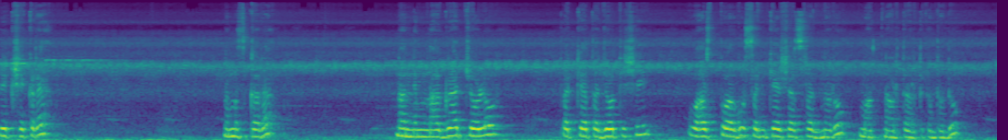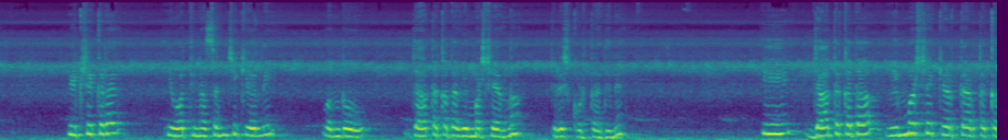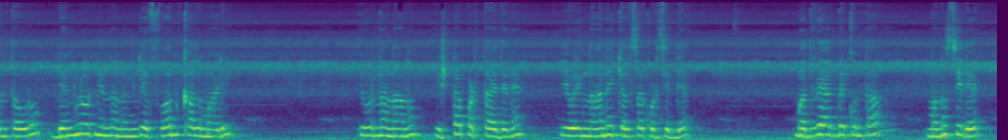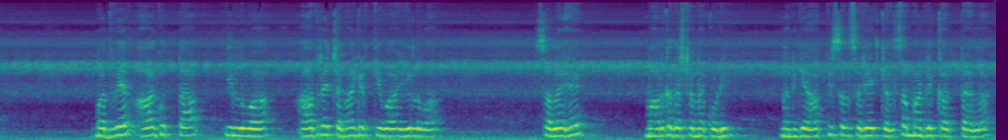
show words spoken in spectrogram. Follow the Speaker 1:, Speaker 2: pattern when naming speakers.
Speaker 1: ವೀಕ್ಷಕರೇ, ನಮಸ್ಕಾರ. ನಾನು ನಿಮ್ಮ ನಾಗರಾಜ್ ಚೋಳು, ಪ್ರಖ್ಯಾತ ಜ್ಯೋತಿಷಿ, ವಾಸ್ತು ಹಾಗೂ ಸಂಖ್ಯಾಶಾಸ್ತ್ರಜ್ಞರು ಮಾತನಾಡ್ತಾ ಇರ್ತಕ್ಕಂಥದ್ದು. ವೀಕ್ಷಕರೇ, ಇವತ್ತಿನ ಸಂಚಿಕೆಯಲ್ಲಿ ಒಂದು ಜಾತಕದ ವಿಮರ್ಶೆಯನ್ನು ತಿಳಿಸ್ಕೊಡ್ತಾ ಇದ್ದೀನಿ. ಈ ಜಾತಕದ ವಿಮರ್ಶೆ ಕೇಳ್ತಾ ಇರ್ತಕ್ಕಂಥವರು ಬೆಂಗಳೂರಿನಿಂದ ನನಗೆ ಫೋನ್ ಕಾಲ್ ಮಾಡಿ ಇವ್ರನ್ನ ನಾನು ಇಷ್ಟಪಡ್ತಾ ಇದ್ದೇನೆ. ಇವ್ರಿಗೆ ನಾನೇ ಕೆಲಸ ಕೊಡಿಸಿದ್ದೆ. ಮದುವೆ ಆಗಬೇಕು ಅಂತ ಮನಸ್ಸಿದೆ. ಮದುವೆ ಆಗುತ್ತಾ ಇಲ್ವಾ? ಆದರೆ ಚೆನ್ನಾಗಿರ್ತೀವ ಇಲ್ವಾ? ಸಲಹೆ, ಮಾರ್ಗದರ್ಶನ ಕೊಡಿ. ನನಗೆ ಆಫೀಸಲ್ಲಿ ಸರಿಯಾಗಿ ಕೆಲಸ ಮಾಡಲಿಕ್ಕಾಗ್ತಾ ಇಲ್ಲ.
